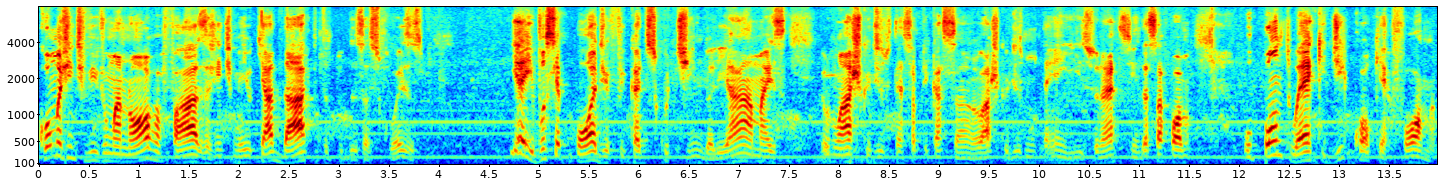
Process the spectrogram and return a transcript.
como a gente vive uma nova fase, a gente meio que adapta todas as coisas. E aí, você pode ficar discutindo ali, ah, mas eu não acho que o dízimo tem essa aplicação, eu acho que o dízimo não tem isso, né? Assim, dessa forma. O ponto é que, de qualquer forma,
